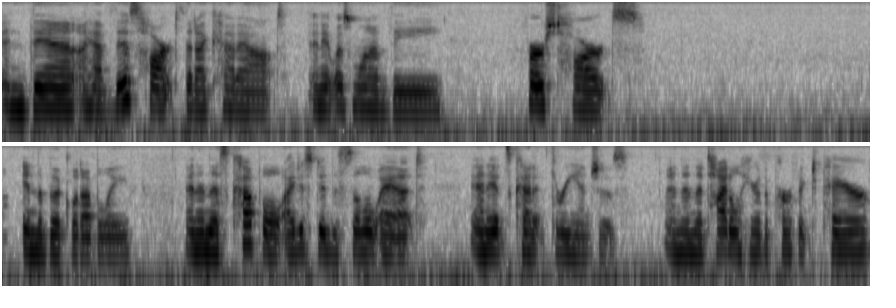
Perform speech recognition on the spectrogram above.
and then I have this heart that I cut out and it was one of the first hearts in the booklet I believe. And then this couple I just did the silhouette and it's cut at three inches. And then the title here the perfect pair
